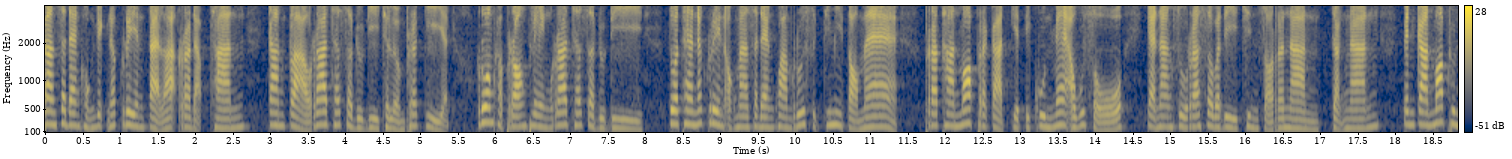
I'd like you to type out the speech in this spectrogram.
การแสดงของเด็กนักเรียนแต่ละระดับชั้น การกล่าวราชสดุดีเฉลิมพระเกียรติ ร่วมขับร้องเพลงราชสดุดี ตัวแทนนักเรียนออกมาแสดงความรู้สึกที่มีต่อแม่ ประธานมอบประกาศเกียรติคุณแม่อาวุโส แก่นางสุรสวดีชินสรนัน จากนั้นเป็นการมอบทุน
